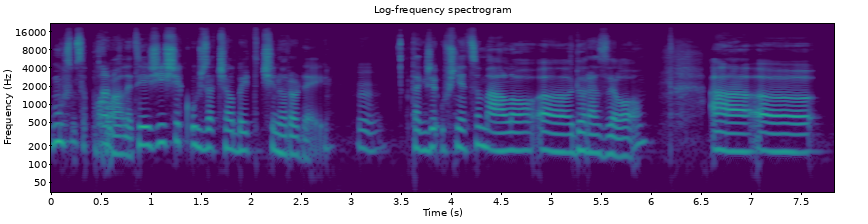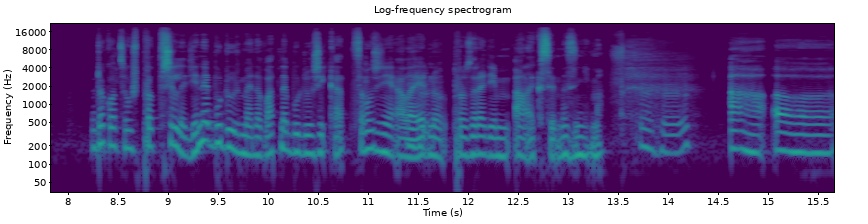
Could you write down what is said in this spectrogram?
musím se pochválit. Ježíšek už začal být činorodej, Hmm. takže už něco málo uh, dorazilo a uh, dokonce už pro tři lidi, nebudu jmenovat, nebudu říkat, samozřejmě, ale jedno prozradím Alexi mezi nimi. A uh,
